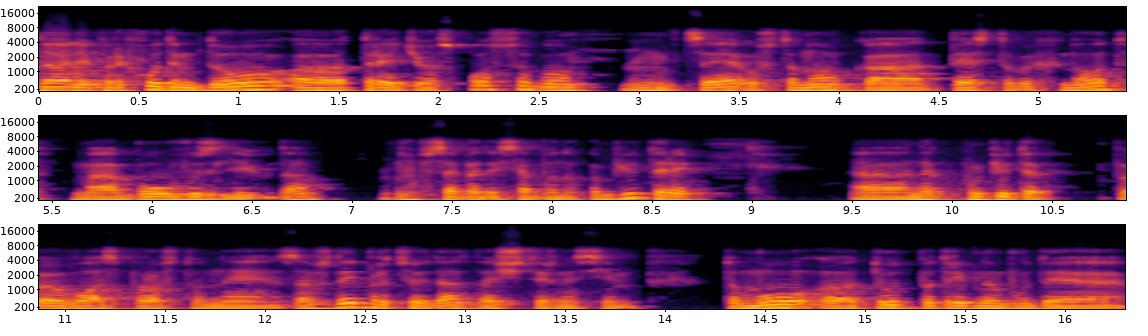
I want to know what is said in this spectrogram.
далі переходимо до третього способу. Це установка тестових нод або вузлів да, в себе десь або на комп'ютері. На комп'ютер у вас просто не завжди працює да, 24 на 7. Тому а, тут потрібно буде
